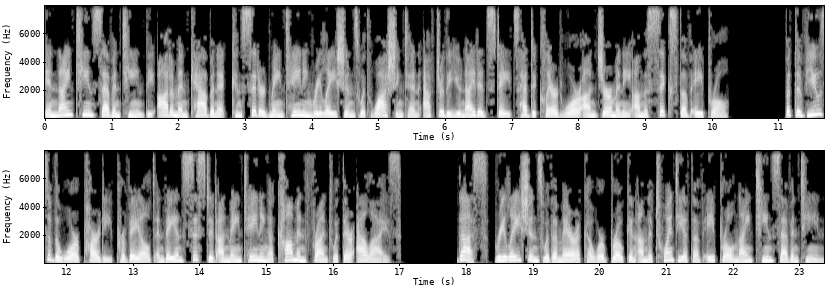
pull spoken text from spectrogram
In 1917 the Ottoman cabinet considered maintaining relations with Washington after the United States had declared war on Germany on 6 April. But the views of the war party prevailed and they insisted on maintaining a common front with their allies. Thus, relations with America were broken on 20 April 1917.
